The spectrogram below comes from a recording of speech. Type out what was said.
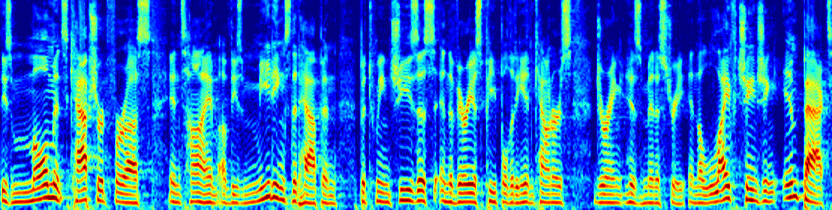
these moments captured for us in time of these meetings that happen between Jesus and the various people that he encounters during his ministry and the life changing impact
